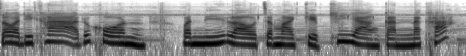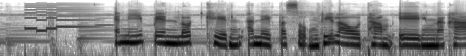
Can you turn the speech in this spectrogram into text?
สวัสดีค่ะทุกคน วันนี้เราจะมาเก็บขี้ยางกันนะคะ อันนี้เป็นรถเข็นอเนกประสงค์ที่เราทำเองนะคะ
